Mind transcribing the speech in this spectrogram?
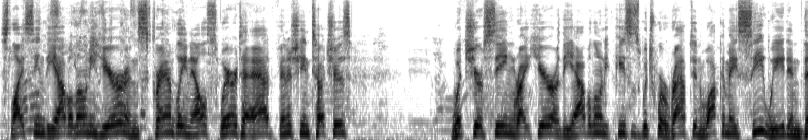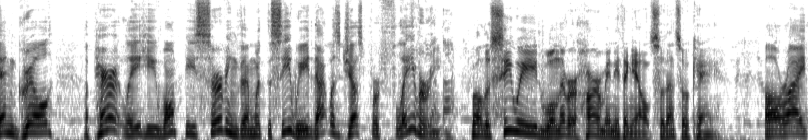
slicing the abalone here and scrambling elsewhere to add finishing touches. What you're seeing right here are the abalone pieces which were wrapped in wakame seaweed and then grilled. Apparently, he won't be serving them with the seaweed. That was just for flavoring. Well, the seaweed will never harm anything else, so that's okay. All right.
